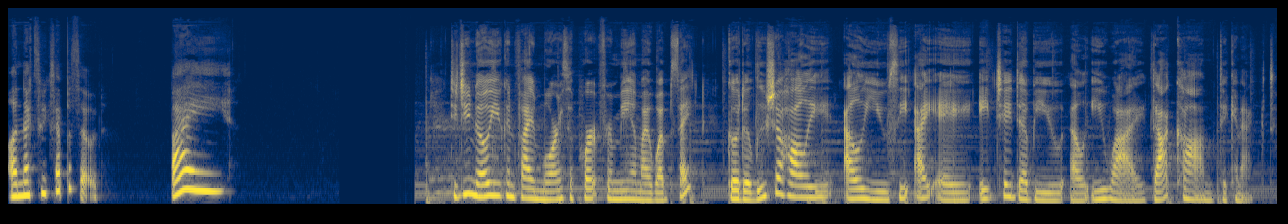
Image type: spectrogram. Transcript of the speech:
on next week's episode. Bye. Did you know you can find more support from me on my website? Go to Lucia Hawley, L U C I A H A W L E Y dot com to connect.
